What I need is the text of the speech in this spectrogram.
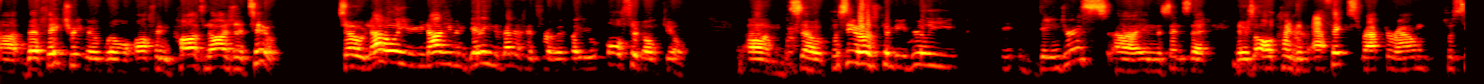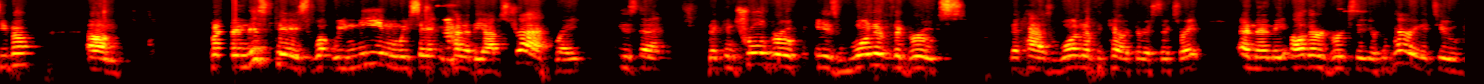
Uh, the fake treatment will often cause nausea too. So not only are you not even getting the benefits from it, but you also don't feel. Um, so placebos can be really dangerous, uh, in the sense that there's all kinds of ethics wrapped around placebo. Um, but in this case, what we mean when we say it in kind of the abstract, right, is that the control group is one of the groups that has one of the characteristics, right? And then the other groups that you're comparing it to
